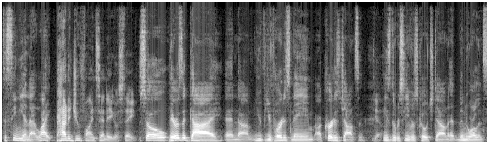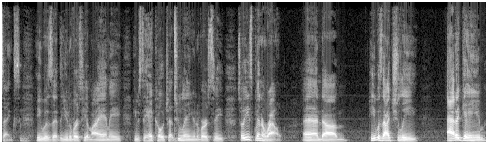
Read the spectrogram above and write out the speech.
to see me in that light. How did you find San Diego State? So there's a guy, and um, you've, you've heard his name, uh, Curtis Johnson. Yeah. He's the receivers coach down at the New Orleans Saints. Mm-hmm. He was at the University of Miami. He was the head coach at Tulane University. So he's been around. And um, he was actually at a game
